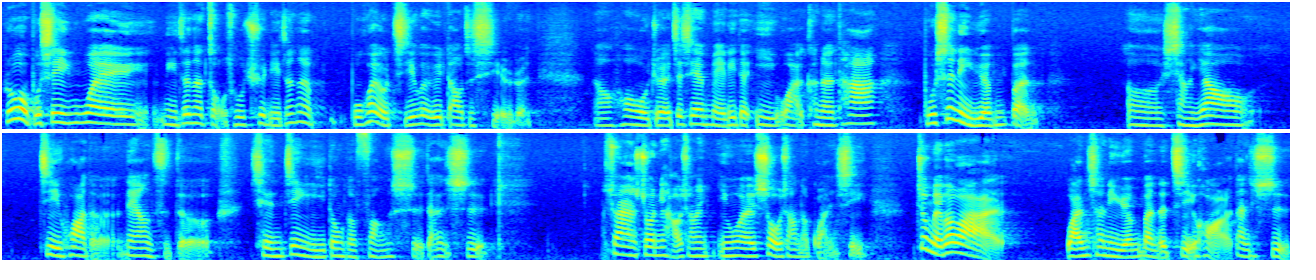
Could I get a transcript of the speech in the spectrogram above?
如果不是因为你真的走出去，你真的不会有机会遇到这些人，然后我觉得这些美丽的意外，可能它不是你原本。呃，想要计划的那样子的前进移动的方式，但是虽然说你好像因为受伤的关系就没办法完成你原本的计划了，但是，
